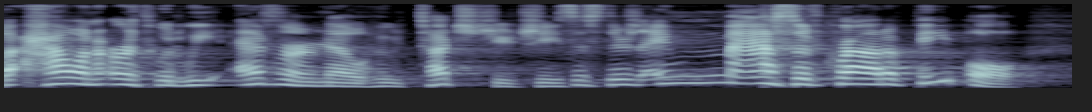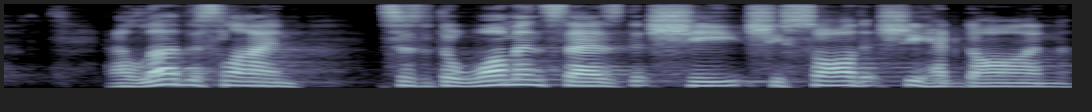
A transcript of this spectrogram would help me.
well, how on earth would we ever know who touched you, Jesus? There's a massive crowd of people. And I love this line. It says that the woman says that she, she saw that she had gone,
